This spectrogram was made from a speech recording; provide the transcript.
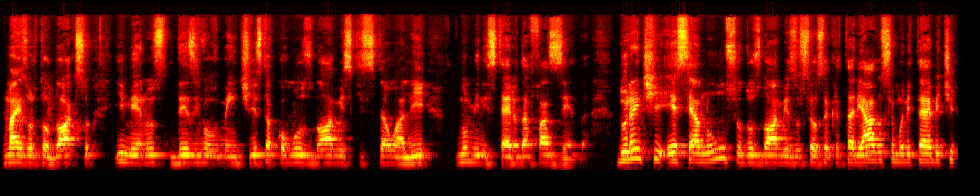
mais ortodoxo e menos desenvolvimentista, como os nomes que estão ali no Ministério da Fazenda. Durante esse anúncio dos nomes do seu secretariado, Simone Tebet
